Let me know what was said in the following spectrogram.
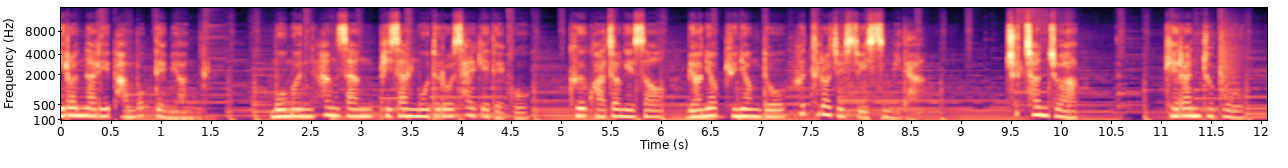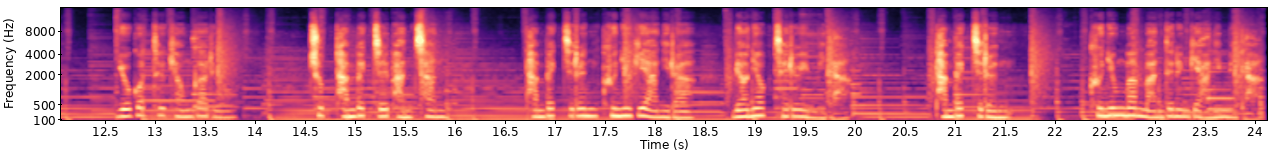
이런 날이 반복되면 몸은 항상 비상 모드로 살게 되고 그 과정에서 면역 균형도 흐트러질 수 있습니다. 추천 조합 계란 두부 요거트 견과류 죽 단백질 반찬 단백질은 근육이 아니라 면역 재료입니다. 단백질은 근육만 만드는 게 아닙니다.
